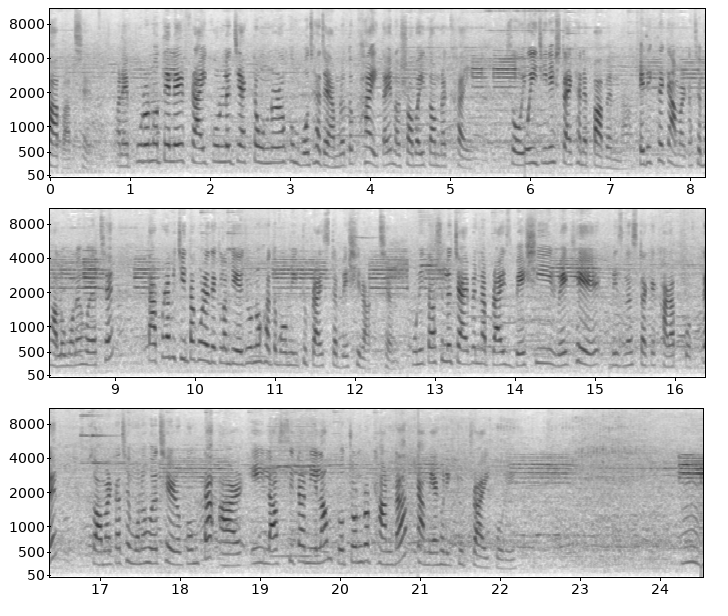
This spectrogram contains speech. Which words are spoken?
ভাব আছে। মানে পুরনো তেলে ফ্রাই করলে যে একটা অন্যরকম বোঝা যায়। আমরা তো খাই, তাই না? সবাই তো আমরা খাই। সো ওই জিনিসটা এখানে পাবেন না। এদিক থেকে আমার কাছে ভালো মনে হয়েছে। তারপরে আমি চিন্তা করে দেখলাম যে জন্য হয়তো উনি একটু প্রাইসটা বেশি রাখছেন। উনি তো আসলে চাইবেন না প্রাইস বেশি রেখে বিজনেসটাকে খারাপ করতে। তো আমার কাছে মনে হয়েছে এরকমটা। আর এই লাস্সিটা নিলাম, প্রচণ্ড ঠান্ডা। আমি এখন একটু ট্রাই করি। হুম।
